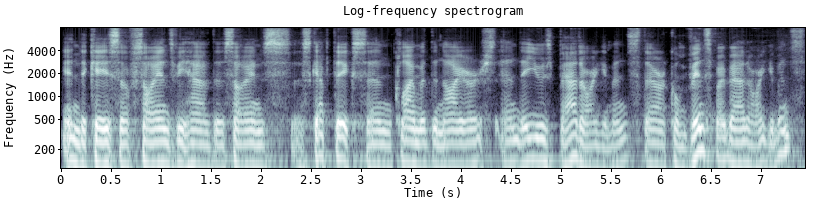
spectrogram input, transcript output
in the case of science, we have the science skeptics and climate deniers, and they use bad arguments. They are convinced by bad arguments.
